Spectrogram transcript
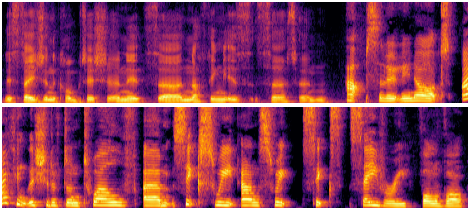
this stage in the competition, it's uh, nothing is certain. Absolutely not. I think they should have done 12, um, six sweet and sweet, six savoury vol.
